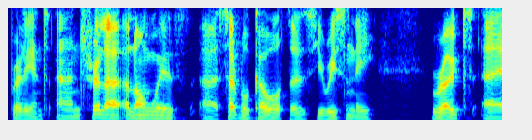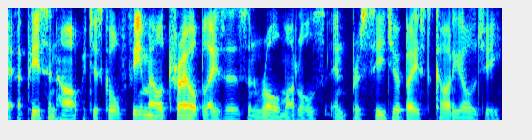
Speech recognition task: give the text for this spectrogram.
Brilliant. And Shrilla, along with uh, several co-authors, you recently wrote a, a piece in Heart which is called Female Trailblazers and Role Models in Procedure Based Cardiology.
